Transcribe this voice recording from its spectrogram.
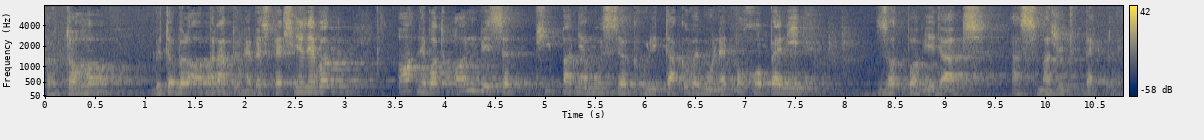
Pro toho by to bylo opravdu nebezpečné, nebo nebo on by se případně musel kvůli takovému nepochopení zodpovídat a smažit v pekli.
